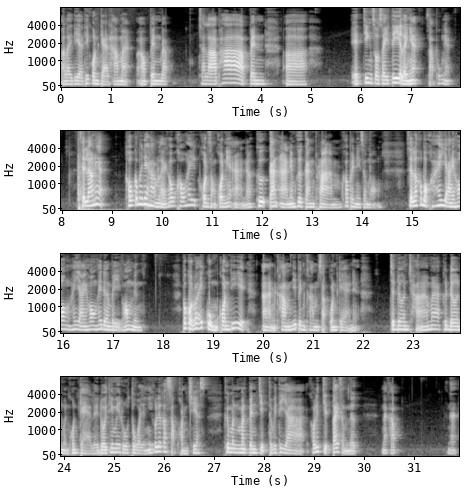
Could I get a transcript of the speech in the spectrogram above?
อะไรเดียที่คนแก่ทำอะ่ะเอาเป็นแบบ ชราภาพเป็นเอจจิ้งโซซายตี้อะไรเงี้ยศัพท์พวกเนี้ย เสร็จแล้วเนี่ยเขาก็ไม่ได้ทำอะไรเขาเขาให้คนสองคนนี้อ่านนะคือการอ่านเนี่ยมันคือการพรามเข้าไปในสมอง เสร็จแล้วเขาบอกให้ย้ายห้องให้ย้ายห้องให้เดินไปอีกห้องหนึ่งปรากฏว่าไอ้กลุ่มคนที่อ่านคำที่เป็นคำศัพท์คนแก่เนี่ยจะเดินช้ามากคือเดินเหมือนคนแก่เลยโดยที่ไม่รู้ตัวอย่างนี้เขาเรียกว่า subconscious คือมันมันเป็นจิตวิทยาเขาเรียกจิตใต้สำนึกนะครับนะ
